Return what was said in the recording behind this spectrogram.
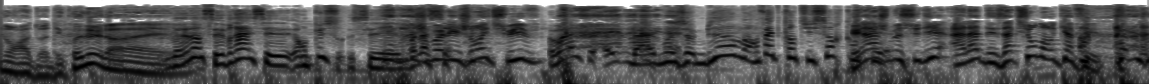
Nora doit déconner là. Et, Ben non, c'est vrai. C'est en plus, c'est voilà, je vois les gens, ils te suivent. Ouais, c'est- bah, moi j'aime bien. Mais en fait, quand tu sors, quand Et là, je me suis dit, elle a des actions dans le café. non,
